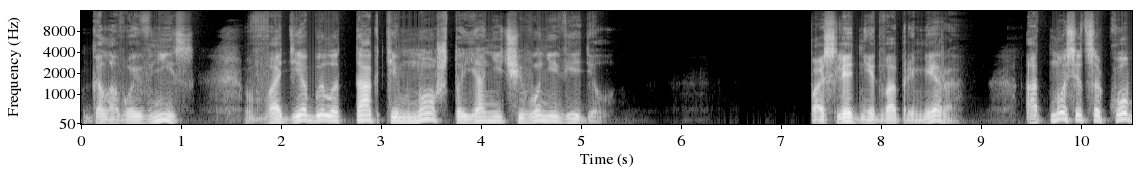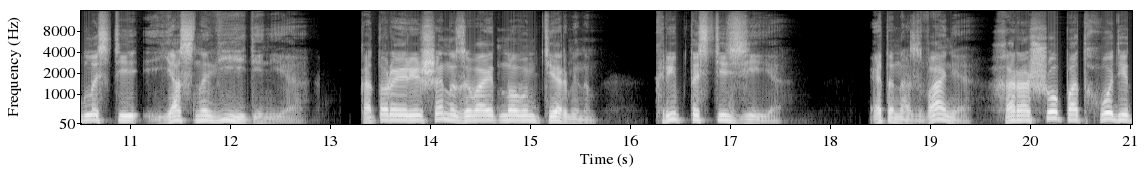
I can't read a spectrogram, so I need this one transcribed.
головой вниз — в воде было так темно, что я ничего не видел. Последние два примера относятся к области ясновидения, которое Реше называет новым термином — криптостезия. Это название хорошо подходит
